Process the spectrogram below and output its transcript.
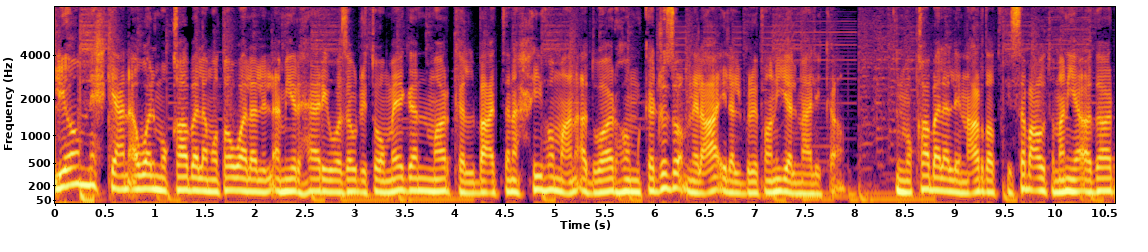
اليوم نحكي عن أول مقابلة مطولة للأمير هاري وزوجته ميغان ماركل بعد تنحيهم عن أدوارهم كجزء من العائلة البريطانية المالكة. المقابلة اللي انعرضت في 7 و8 آذار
